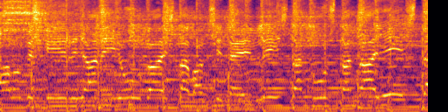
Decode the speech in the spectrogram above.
Halusin kirjani julkaistavaksi, tein listan kustantajista.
